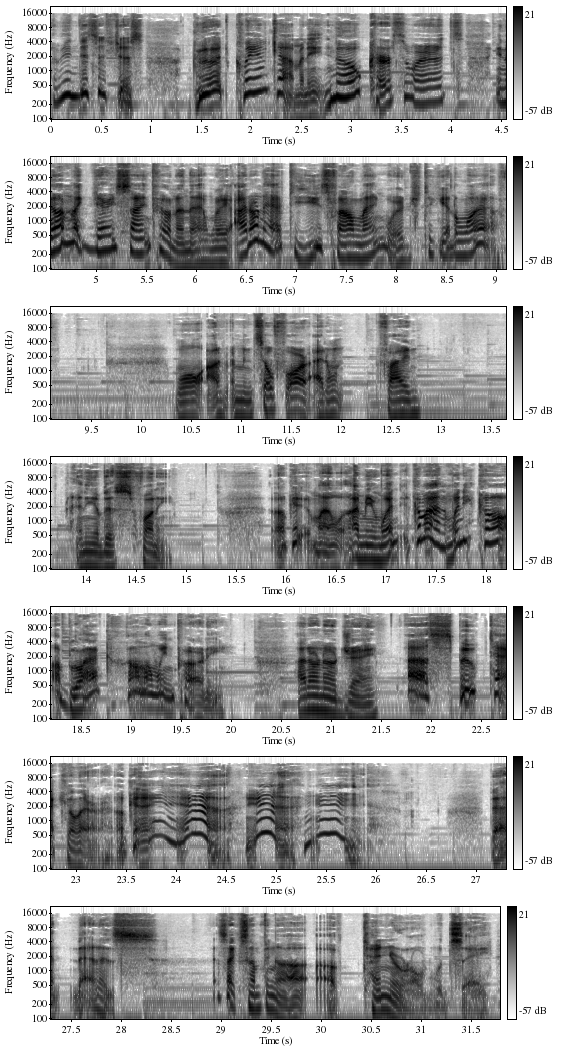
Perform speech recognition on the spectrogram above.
I mean, this is just good, clean comedy, no curse words. You know, I'm like Jerry Seinfeld in that way. I don't have to use foul language to get a laugh. Well, I mean, so far, I don't find any of this funny. Okay, well, I mean, when, come on, what do you call a black Halloween party? I don't know, Jay. A spooktacular, okay? Yeah, yeah, yeah. That, that is, that's like something a, a 10 year old would say.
